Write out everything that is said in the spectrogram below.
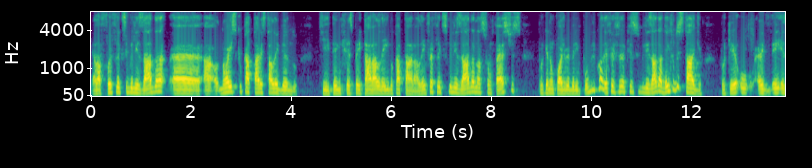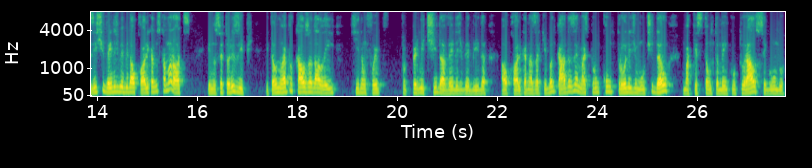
Ela foi flexibilizada. É, a, não é isso que o Qatar está alegando, que tem que respeitar a lei do Qatar. A lei foi flexibilizada nas fanfests, porque não pode beber em público, a lei foi flexibilizada dentro do estádio, porque o, é, existe venda de bebida alcoólica nos camarotes. e nos setores VIP. Então não é por causa da lei que não foi permitida a venda de bebida alcoólica nas arquibancadas, é mais por um controle de multidão, uma questão também cultural, segundo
